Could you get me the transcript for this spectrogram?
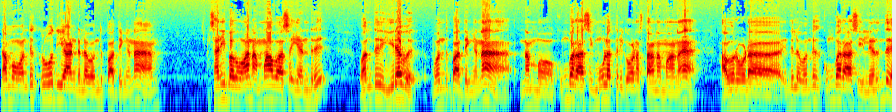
நம்ம வந்து குரோதி ஆண்டில் வந்து பார்த்திங்கன்னா சனி பகவான் அமாவாசை அன்று வந்து இரவு வந்து பார்த்திங்கன்னா நம்ம கும்பராசி மூலத்திரிகோண ஸ்தானமான அவரோட இதில் வந்து கும்பராசியிலிருந்து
